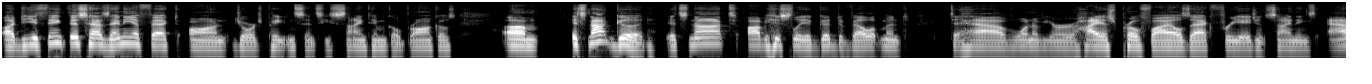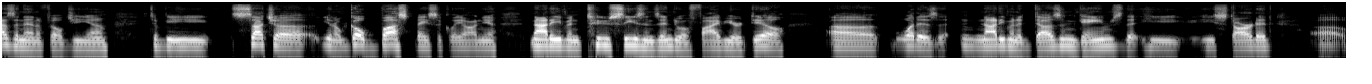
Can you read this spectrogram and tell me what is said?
Uh, do you think this has any effect on George Paton since he signed him? Go Broncos. Um, it's not good. It's not obviously a good development to have one of your highest profile Zach free agent signings as an NFL GM to be such a you know go bust basically on you. Not even two seasons into a five year deal. Uh, what is it? Not even a dozen games that he he started. Uh,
